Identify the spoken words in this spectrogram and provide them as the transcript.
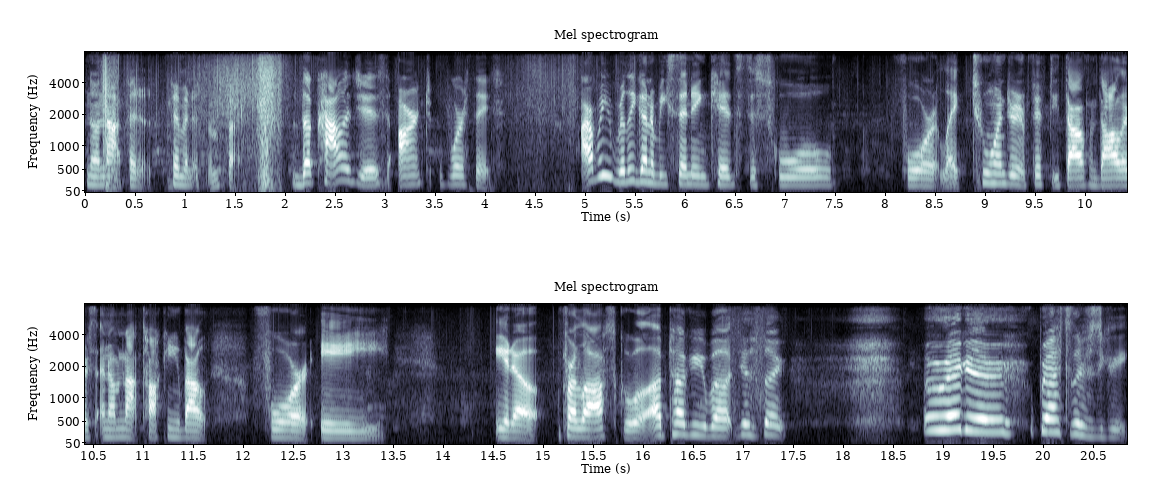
no, not feminism, sorry. The colleges aren't worth it. Are we really going to be sending kids to school for like $250,000? And I'm not talking about for a, you know, for law school. I'm talking about just like a regular bachelor's degree.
